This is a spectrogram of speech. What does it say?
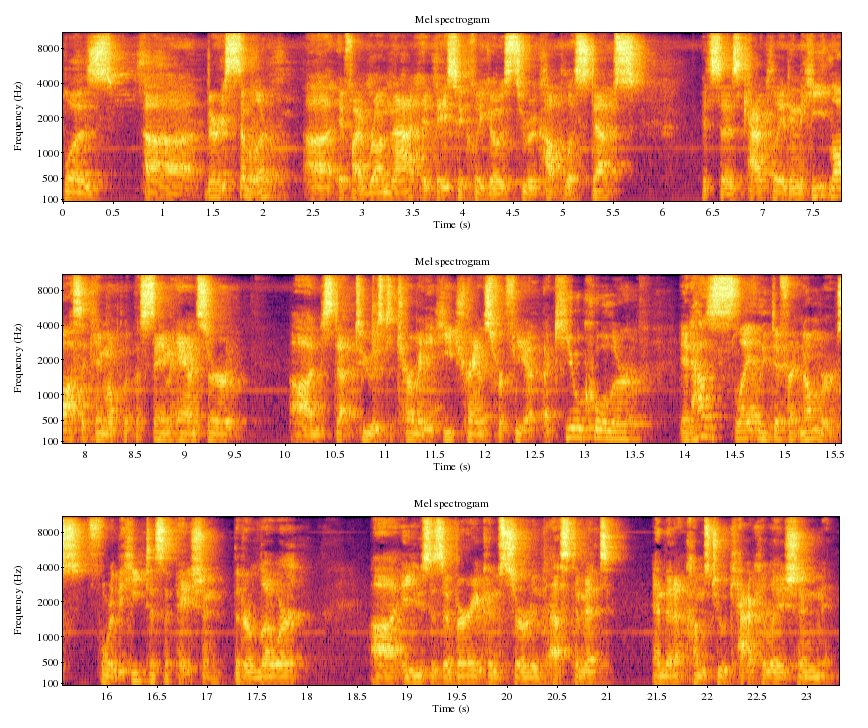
was uh, very similar. Uh, if I run that, it basically goes through a couple of steps. It says calculating the heat loss. It came up with the same answer. Uh, step two is determining heat transfer via a keel cooler. It has slightly different numbers for the heat dissipation that are lower. Uh, it uses a very conservative estimate, and then it comes to a calculation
